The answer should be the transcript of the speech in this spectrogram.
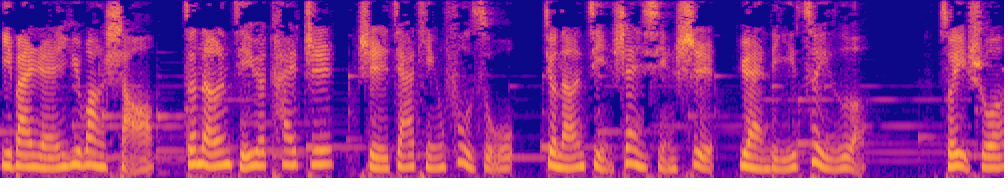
一般人欲望少。”则能节约开支，使家庭富足，就能谨慎行事，远离罪恶。所以说，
